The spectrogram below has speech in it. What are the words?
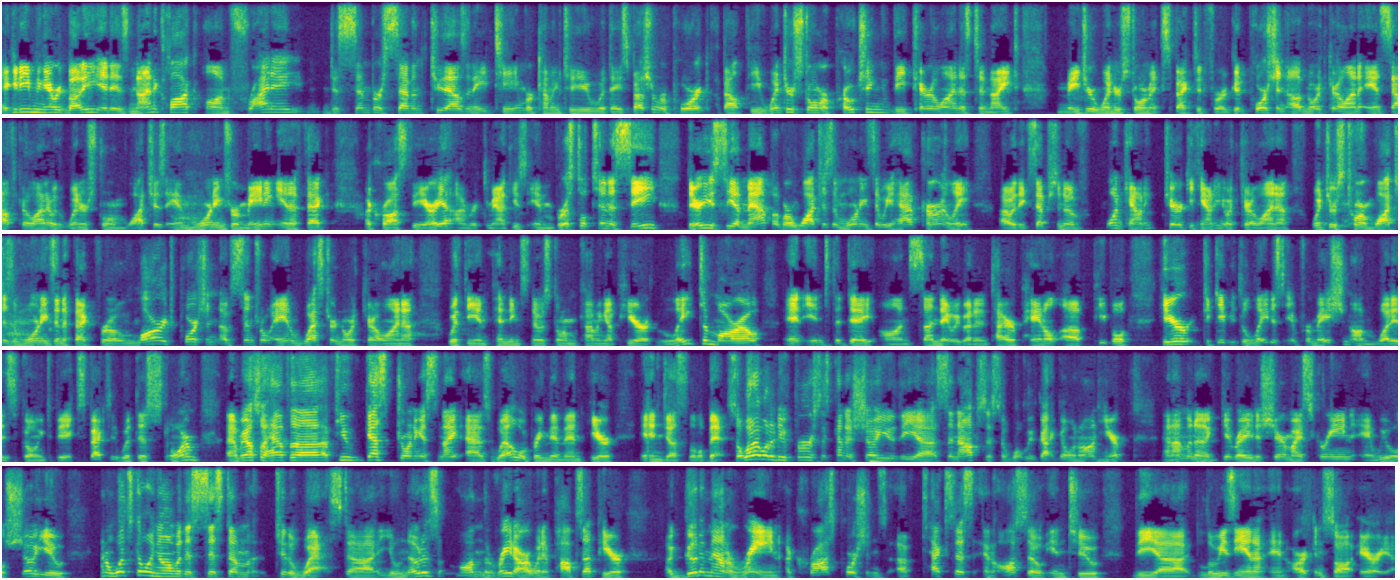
Hey, good evening, everybody. It is 9 o'clock on Friday, December 7th, 2018. We're coming to you with a special report about the winter storm approaching the Carolinas tonight. Major winter storm expected for a good portion of North Carolina and South Carolina, with winter storm watches and warnings remaining in effect across the area. I'm Ricky Matthews in Bristol, Tennessee. There you see a map of our watches and warnings that we have currently, uh, with the exception of one county, Cherokee County, North Carolina. Winter storm watches and warnings in effect for a large portion of central and western North Carolina, with the impending snowstorm coming up here late tomorrow and into the day on Sunday. We've got an entire panel of people here to give you the latest information on what is going to be expected with this storm. And we also have uh, a few guests joining us tonight as well. We'll bring them in here in just a little bit. So, what I want to do first is kind of show you the uh, synopsis of what we've got going on here and I'm going to get ready to share my screen and we will show you kind of what's going on with this system to the west. Uh, you'll notice on the radar when it pops up here, a good amount of rain across portions of Texas and also into the uh, Louisiana and Arkansas area.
